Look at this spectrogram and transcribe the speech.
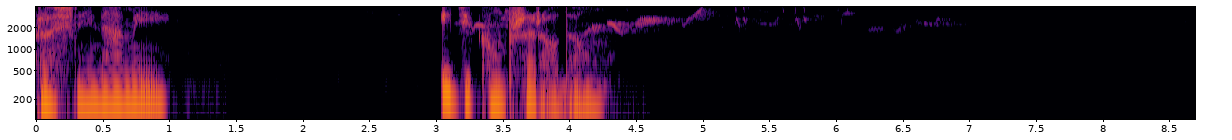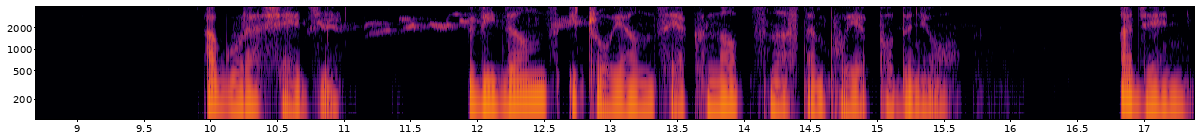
roślinami i dziką przyrodą. A góra siedzi, widząc i czując, jak noc następuje po dniu, a dzień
